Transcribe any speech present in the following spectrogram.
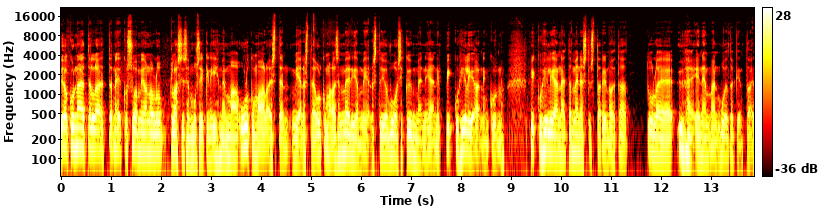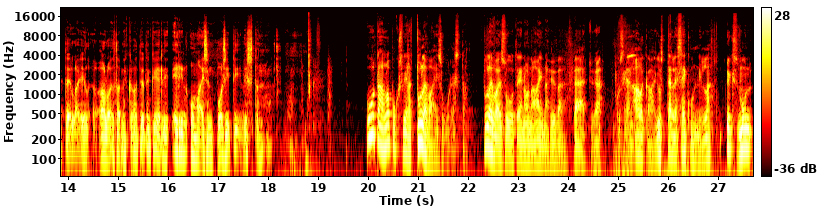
joo, kun ajatellaan, että niin, kun Suomi on ollut klassisen musiikin ihmemaa ulkomaalaisten mielestä ja ulkomaalaisen median mielestä jo vuosikymmeniä, niin pikkuhiljaa, niin kun, pikkuhiljaa näitä menestystarinoita tulee yhä enemmän muiltakin taiteilla aloilta, mikä on tietenkin eri, erinomaisen positiivista. Puhutaan lopuksi vielä tulevaisuudesta. Tulevaisuuteen on aina hyvä päätyä, kun sehän alkaa just tällä sekunnilla. Yksi mun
